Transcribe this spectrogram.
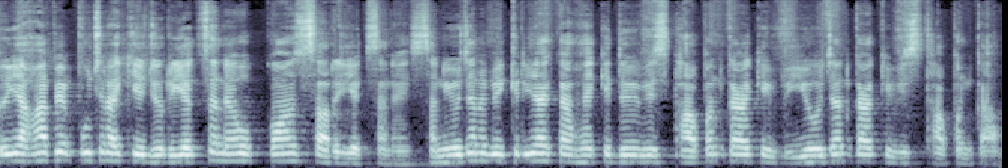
तो यहाँ पे पूछ रहा है कि जो रिएक्शन है, वो कौन सा रिएक्शन है? संयोजन विक्रिया का है कि विस्थापन का कि वियोजन का कि विस्थापन का?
